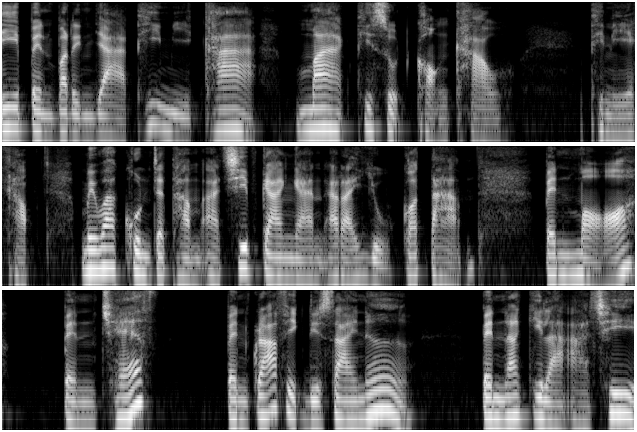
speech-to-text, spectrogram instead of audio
นี่เป็นปริญญาที่มีค่ามากที่สุดของเขาทีนี้ครับ ไม่ว่าคุณจะทำอาชีพการงานอะไรอยู่ก็ตาม เป็นหมอ เป็นเชฟ เป็น graphic designer เป็นนักกีฬาอาชีพ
